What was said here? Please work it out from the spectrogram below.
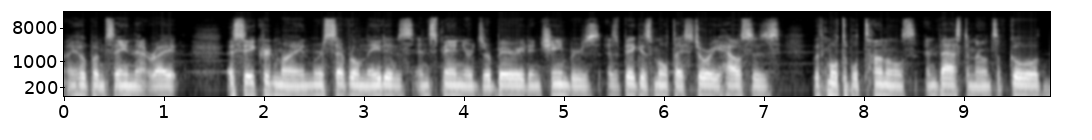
I hope I'm saying that right, a sacred mine where several natives and Spaniards are buried in chambers as big as multi story houses with multiple tunnels and vast amounts of gold.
